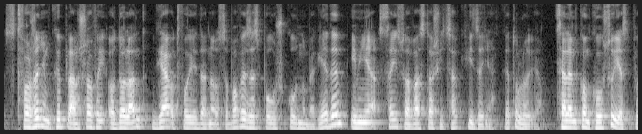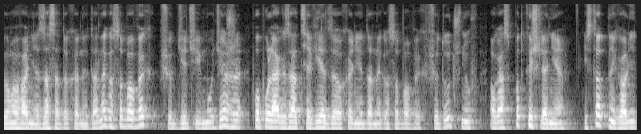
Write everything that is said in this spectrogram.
z tworzeniem gry planszowej Odoland Gra o Twoje dane osobowe zespołu szkół nr 1 imienia Stanisława Staszica w Kwidzynie. Gratuluję. Celem konkursu jest promowanie zasad ochrony danych osobowych wśród dzieci i młodzieży, popularyzacja wiedzy o ochronie danych osobowych wśród uczniów oraz podkreślenie istotnej roli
